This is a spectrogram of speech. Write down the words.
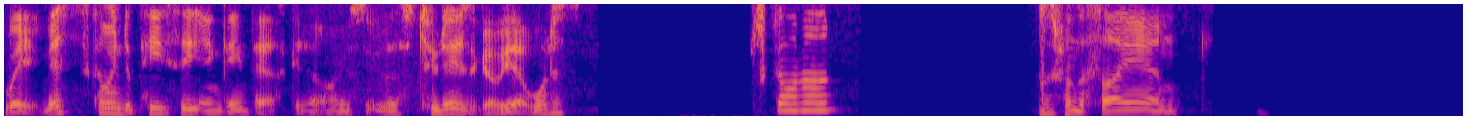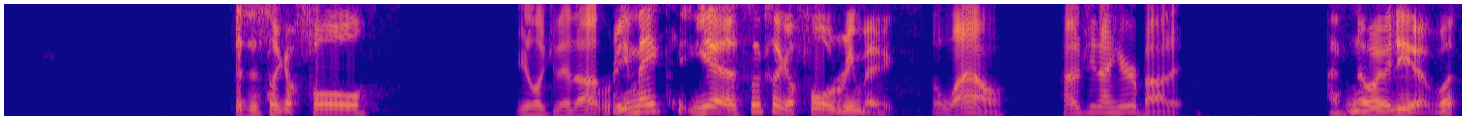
Wait, Myst is coming to PC and Game Pass. Get it? August. That's two days ago. Yeah. What is? What's going on? This is from the Cyan. Is this like a full You're looking it up. remake? Yeah, this looks like a full remake. Oh wow! How did you not hear about it? I have no idea. What?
